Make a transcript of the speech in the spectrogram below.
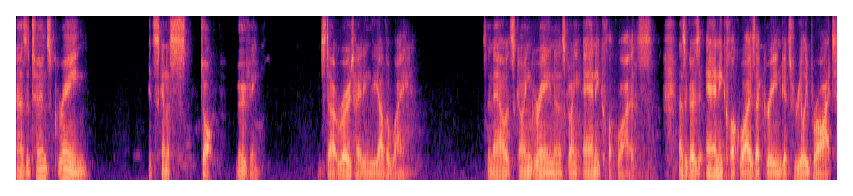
As it turns green, it's going to stop moving and start rotating the other way. So now it's going green and it's going anti-clockwise. As it goes anti-clockwise, that green gets really bright,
